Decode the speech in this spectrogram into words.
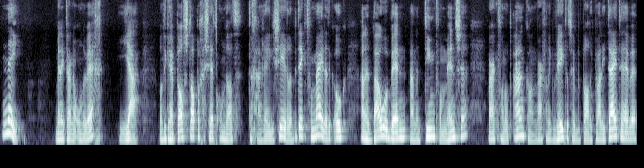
Nee. Ben ik daar naar onderweg? Ja. Want ik heb wel stappen gezet om dat te gaan realiseren. Dat betekent voor mij dat ik ook aan het bouwen ben aan een team van mensen waar ik van op aan kan, waarvan ik weet dat zij bepaalde kwaliteiten hebben,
